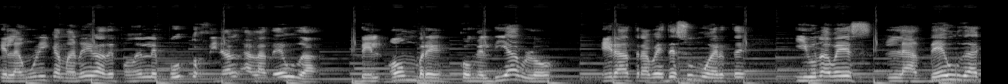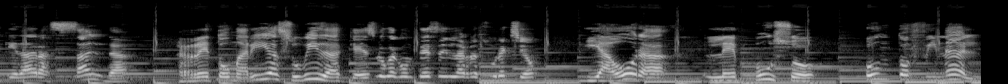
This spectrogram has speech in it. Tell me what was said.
que la única manera de ponerle punto final a la deuda del hombre con el diablo era a través de su muerte y una vez la deuda quedara salda, retomaría su vida, que es lo que acontece en la resurrección, y ahora le puso punto final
